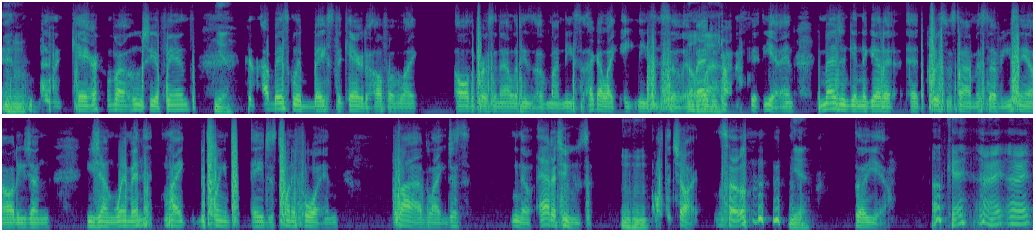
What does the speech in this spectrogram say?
and Mm-hmm. doesn't care about who she offends. Yeah. Because I basically based the character off of like all the personalities of my nieces. I got like eight nieces, so Oh, imagine wow. trying to sit, yeah, and imagine getting together at Christmas time and stuff, and you seeing all these young, these young women like between ages twenty four and five, like just you know attitudes hmm off the chart. So, Yeah. So yeah, Okay. All right. All right.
